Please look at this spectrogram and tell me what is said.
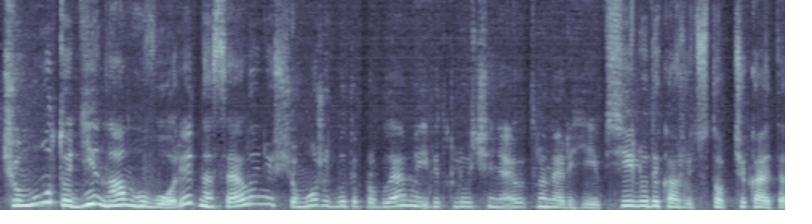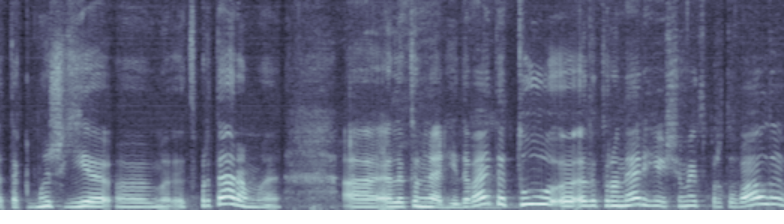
Чому тоді нам говорять населенню, що можуть бути проблеми і відключення електроенергії? Всі люди кажуть: стоп, чекайте, так ми ж є е, експортерами е, електроенергії. Давайте ту е, електроенергію, що ми експортували,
